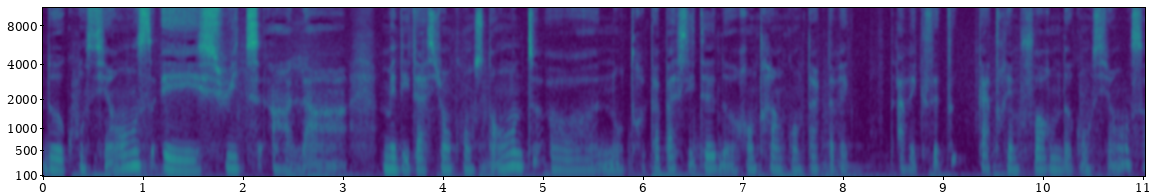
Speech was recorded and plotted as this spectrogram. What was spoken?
de conscience et suite à la méditation constante, euh, notre capacité de rentrer en contact avec, avec cette quatrième forme de conscience.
